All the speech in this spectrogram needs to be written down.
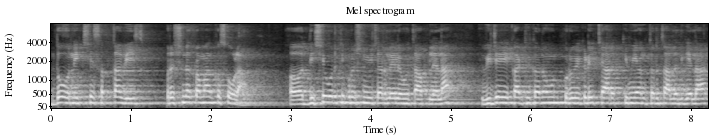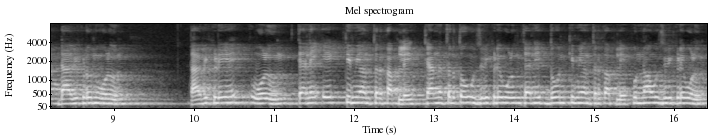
दोन एकशे सत्तावीस प्रश्न क्रमांक सोळा. दिशेवरती प्रश्न विचारलेले होता आपल्याला. विजय एका ठिकाणाहून पूर्वेकडे चार किमी अंतर चालत गेला डावीकडून वळून. डावीकडे वळून त्याने एक किमी अंतर कापले. त्यानंतर तो उजवीकडे वळून त्याने दोन किमी अंतर कापले. पुन्हा उजवीकडे वळून.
